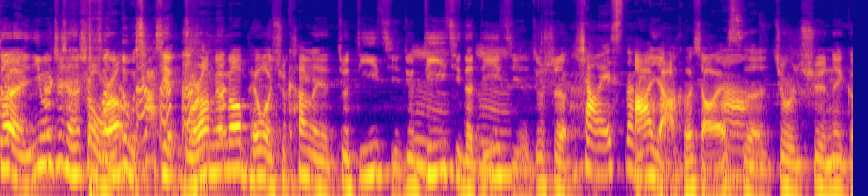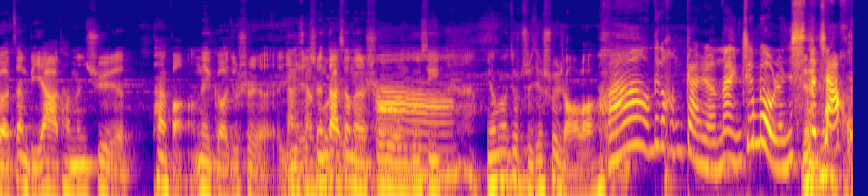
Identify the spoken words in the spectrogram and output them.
对，因为之前的时候我 让愤怒下线。我让喵喵陪我去看了就第一集，就第一季的第一嗯集，就是小 S 的阿雅和小 S 啊就是去那个赞比亚，他们去探访那个就是野生大象的收容中心啊，喵喵就直接睡着了。啊，那个很感人呐、你这个没有人性的家伙，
